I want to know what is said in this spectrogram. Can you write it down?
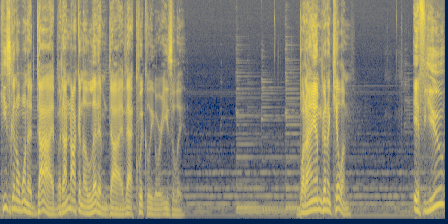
he's going to want to die, but I'm not going to let him die that quickly or easily. But I am going to kill him. If you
